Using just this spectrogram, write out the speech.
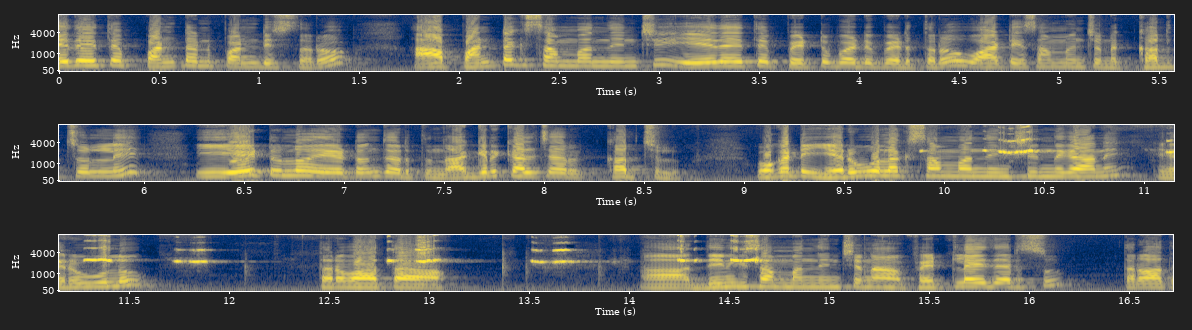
ఏదైతే పంటను పండిస్తారో ఆ పంటకు సంబంధించి ఏదైతే పెట్టుబడి పెడతారో వాటికి సంబంధించిన ఖర్చుల్ని ఈ ఏటులో వేయటం జరుగుతుంది. అగ్రికల్చర్ ఖర్చులు. ఒకటి ఎరువులకు సంబంధించింది కానీ ఎరువులు తర్వాత దీనికి సంబంధించిన ఫెర్టిలైజర్సు తర్వాత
